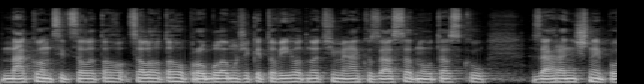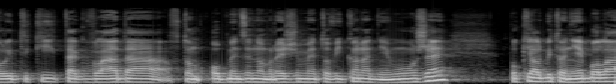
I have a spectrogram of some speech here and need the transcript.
na konci celé toho, celého toho problému, že keď to vyhodnotíme ako zásadnú otázku zahraničnej politiky, tak vláda v tom obmedzenom režime to vykonať nemôže. Pokiaľ by to nebola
